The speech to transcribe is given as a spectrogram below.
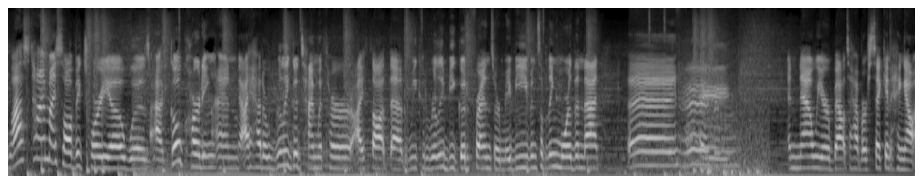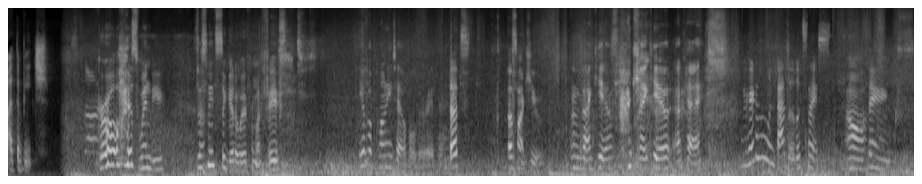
Last time I saw Victoria was at go-karting and I had a really good time with her. I thought that we could really be good friends or maybe even something more than that. Hey. Hey. And now we are about to have our second hangout at the beach. Girl, it's windy. This needs to get away from my face. You have a ponytail holder right there. That's that's not cute. Is that cute? Not cute. Okay. Your hair doesn't look bad though. It looks nice. Oh, thanks.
